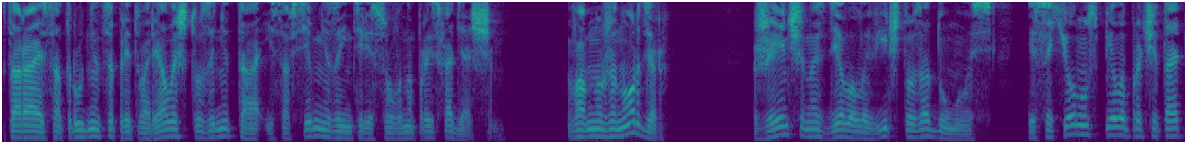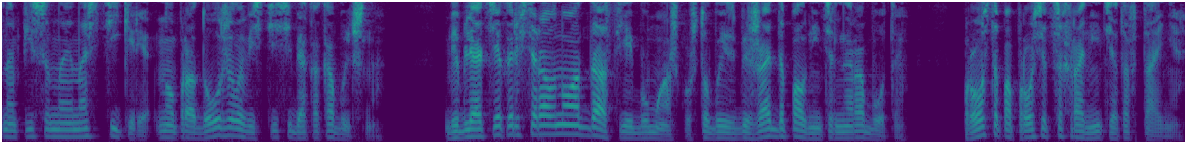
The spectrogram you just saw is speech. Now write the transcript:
Вторая сотрудница притворялась, что занята и совсем не заинтересована происходящим. «Вам нужен ордер?» Женщина сделала вид, что задумалась, и Сахён успела прочитать написанное на стикере, но продолжила вести себя как обычно. Библиотекарь все равно отдаст ей бумажку, чтобы избежать дополнительной работы. Просто попросит сохранить это в тайне.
